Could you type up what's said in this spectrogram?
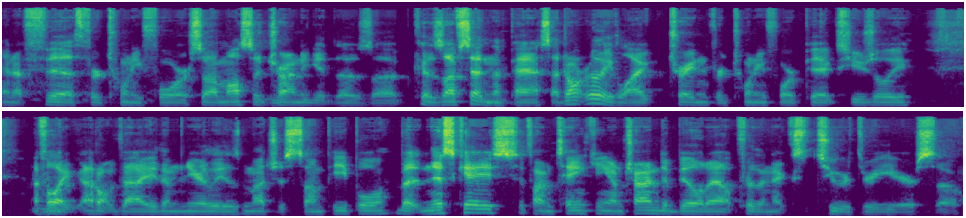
and a fifth for 24. So I'm also mm-hmm. trying to get those up because I've said in the past I don't really like trading for 24 picks. Usually, mm-hmm. I feel mm-hmm. like I don't value them nearly as much as some people. But in this case, if I'm tanking, I'm trying to build out for the next two or three years. So.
